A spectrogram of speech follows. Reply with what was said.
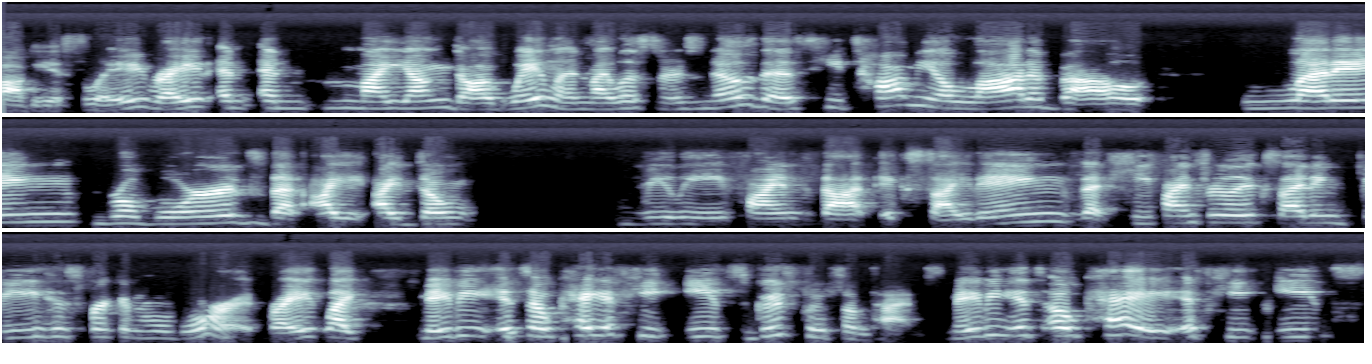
obviously, right? And and my young dog Waylon, my listeners know this, he taught me a lot about letting rewards that I I don't really find that exciting that he finds really exciting be his freaking reward right? Like maybe it's okay if he eats goose poop sometimes. Maybe it's okay if he eats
